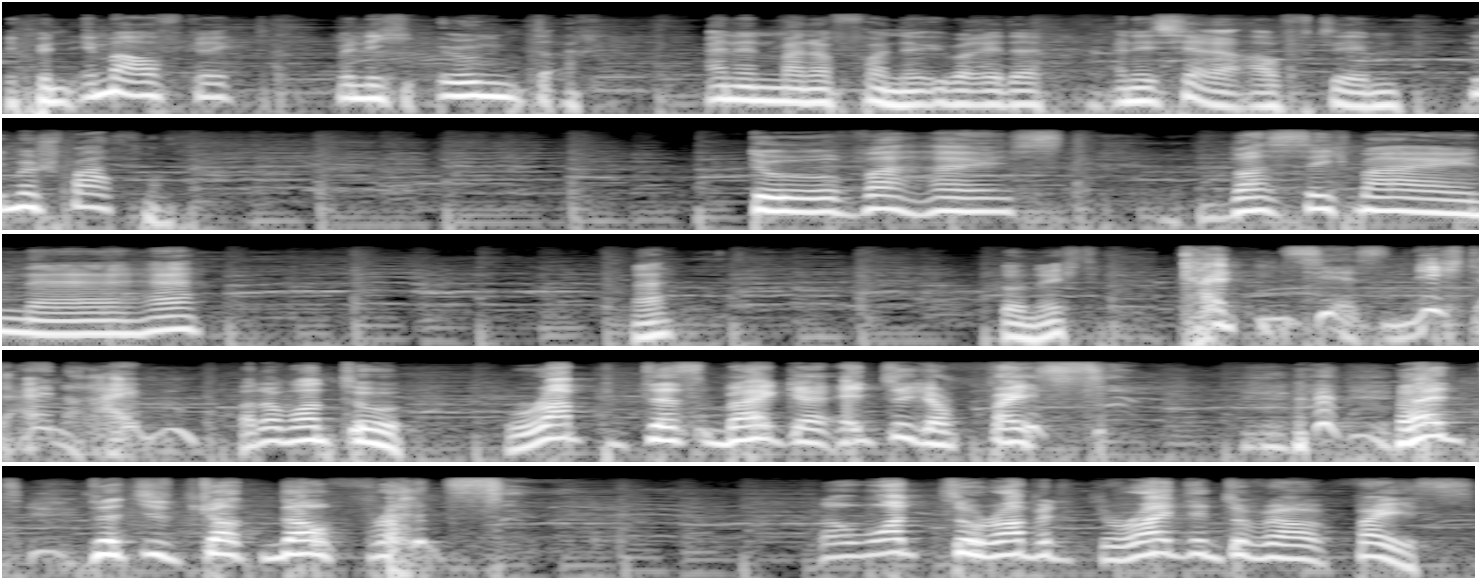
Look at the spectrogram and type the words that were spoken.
Ich bin immer aufgeregt, wenn ich irgendein einen meiner Freunde überrede, eine Serie aufzunehmen, die mir Spaß macht. Du weißt, was ich meine, hä? Hä? So nicht? Könnten Sie es nicht einreiben? But I want to rub this manga into your face. and that you've got no friends. I want to rub it right into your face.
